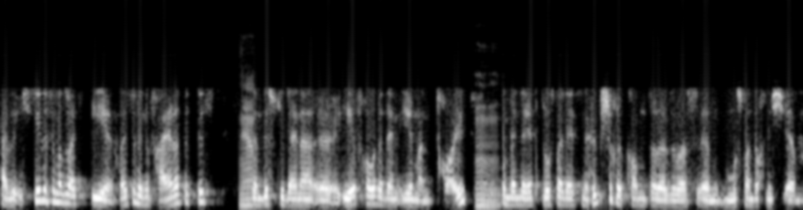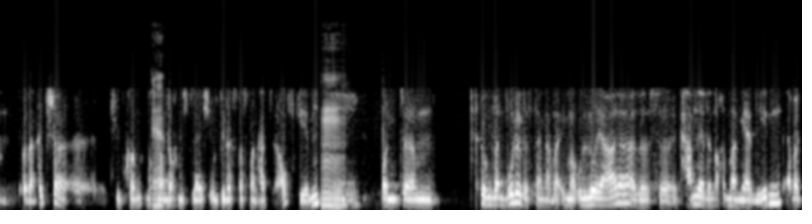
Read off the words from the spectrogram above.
also ich sehe das immer so als Ehe. Weißt du, wenn du verheiratet bist, ja. dann bist du deiner äh, Ehefrau oder deinem Ehemann treu. Mhm. Und wenn da jetzt bloß, weil da jetzt eine hübschere kommt oder sowas, ähm, muss man doch nicht, ähm, oder ein hübscher äh, Typ kommt, muss ja. man doch nicht gleich irgendwie das, was man hat, aufgeben. Mhm. Und ähm, irgendwann wurde das dann aber immer unloyaler. Also es äh, kamen ja dann auch immer mehr Läden, aber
